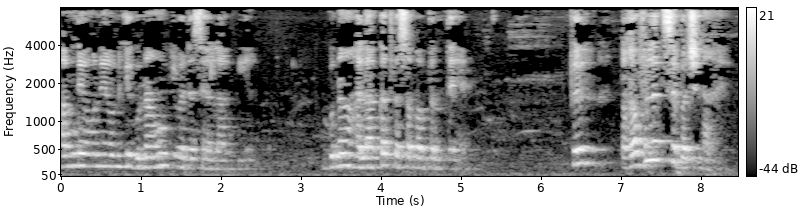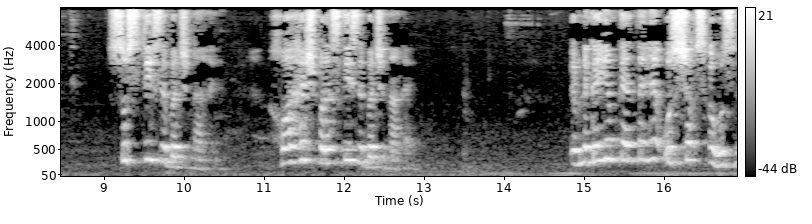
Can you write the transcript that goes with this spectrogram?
ہم نے انہیں ان کے گناہوں کی وجہ سے ہلاک کیا۔ گناہ ہلاکت کا سبب بنتے ہیں۔ پھر غفلت سے بچنا ہے، سستی سے بچنا ہے، خواہش پرستی سے بچنا ہے۔ ابن قیم کہتے ہیں، اس شخص کو حسن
